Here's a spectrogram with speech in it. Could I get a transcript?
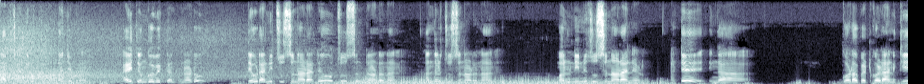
రాపించుకొని తిరుగుతున్నాడు అని చెప్పాడు. అయితే ఇంకో వ్యక్తి అంటున్నాడు దేవుడు అన్నీ చూస్తున్నాడు అంటే చూస్తుంటున్నాడు నా అని. అందరు చూస్తున్నాడు నా అని. మనం నిన్ను చూస్తున్నాడా? అన్నాడు. అంటే ఇంకా గొడవ పెట్టుకోవడానికి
